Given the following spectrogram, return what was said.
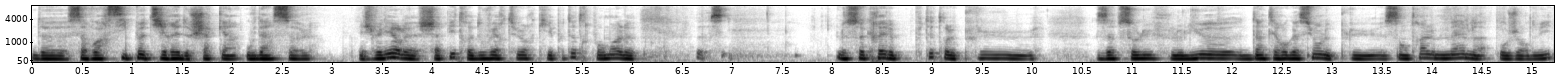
de savoir si peu tirer de chacun ou d'un seul? Et je vais lire le chapitre d'ouverture qui est peut-être pour moi le, le secret peut-être le plus absolus, le lieu d'interrogation le plus central même aujourd'hui,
